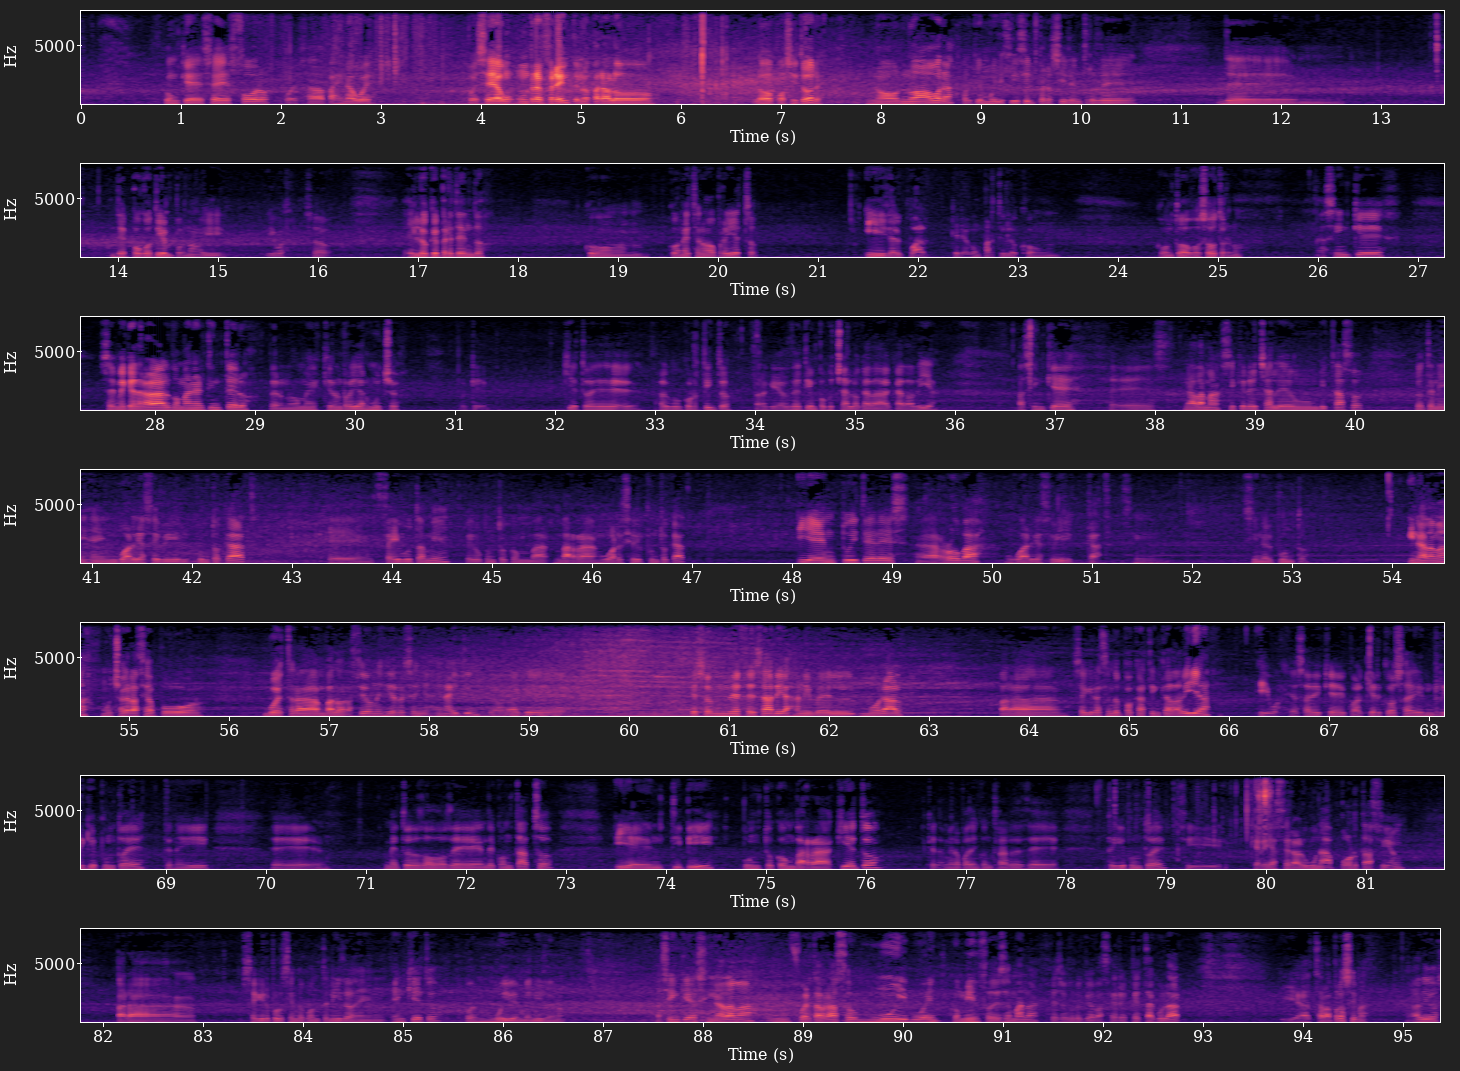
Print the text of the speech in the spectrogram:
con que ese foro, pues esa página web, pues sea un, un referente ¿no? para los, los opositores. No, no ahora, porque es muy difícil, pero sí dentro de, de, de poco tiempo, ¿no? Y, bueno, eso es lo que pretendo con, este nuevo proyecto y del cual quería compartirlo con, todos vosotros, ¿no? Así que se me quedará algo más en el tintero, pero no me quiero enrollar mucho, porque quieto es algo cortito, para que os dé tiempo a escucharlo cada, cada día. Así que eh, nada más, si queréis echarle un vistazo, lo tenéis en guardiacivil.cat, en Facebook también, facebook.com barra guardiacivil.cat y en Twitter es arroba guardiacivilcat, sin, el punto. Y nada más, muchas gracias por vuestras valoraciones y reseñas en iTunes, la verdad que, que son necesarias a nivel moral para seguir haciendo podcasting cada día. Y bueno, ya sabéis que cualquier cosa en ricky.es tenéis eh, métodos de, contacto y en tipi.com barra quieto, que también lo podéis encontrar desde ricky.es, si queréis hacer alguna aportación para seguir produciendo contenidos en, en quieto, pues muy bienvenido, ¿no? Así que sin nada más, un fuerte abrazo, muy buen comienzo de semana, que seguro que va a ser espectacular. Y hasta la próxima. Adiós.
